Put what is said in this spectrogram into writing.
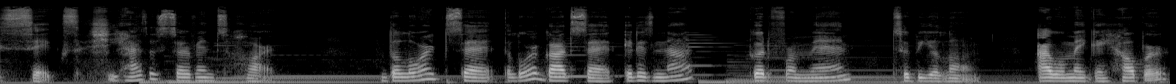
6. She has a servant's heart. The Lord said, the Lord God said, It is not good for man to be alone. I will make a helper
